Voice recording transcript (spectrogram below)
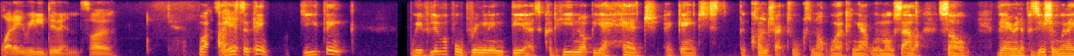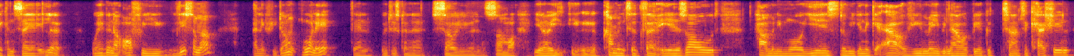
what are they really doing? So Well, So, here's yeah, the thing. Do you think with Liverpool bringing in Diaz, could he not be a hedge against the contract talks not working out with Mo Salah? So they're in a position where they can say, look, we're going to offer you this amount, and if you don't want it, then we're just going to sell you in the summer. You know, you, are coming to 30 years old. How many more years are we going to get out of you? Maybe now would be a good time to cash in.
